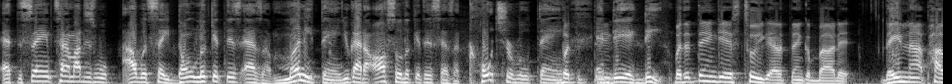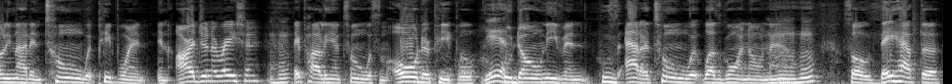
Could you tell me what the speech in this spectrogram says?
at the same time, I just w- I would say don't look at this as a money thing. You got to also look at this as a cultural thing But thing, and dig deep. But the thing is, too, you got to think about it. They not probably not in tune with people in, in our generation. They probably in tune with some older people Mm-hmm. Yeah. who don't even who's out of tune with what's going on now. Mm-hmm. So they have to.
